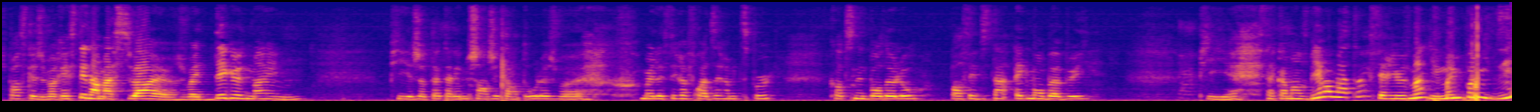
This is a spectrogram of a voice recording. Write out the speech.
je pense que je vais rester dans ma sueur. Je vais être dégueu de même. Puis je vais peut-être aller me changer tantôt. Là. Je vais me laisser refroidir un petit peu. Continuer de boire de l'eau. Passer du temps avec mon bébé. Puis euh, ça commence bien mon matin. Sérieusement, il est même pas midi.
